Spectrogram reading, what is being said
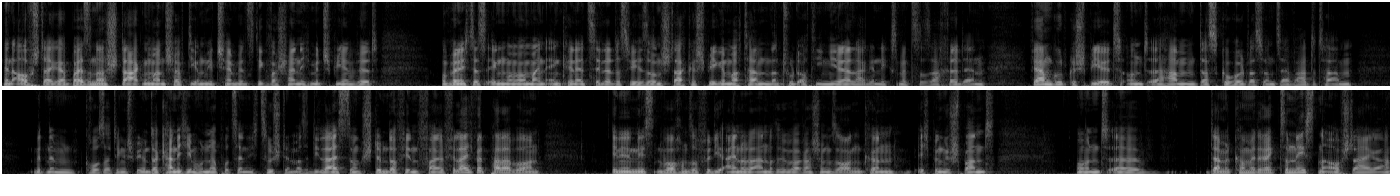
einen Aufsteiger bei so einer starken Mannschaft, die um die Champions League wahrscheinlich mitspielen wird. Und wenn ich das irgendwann mal meinen Enkeln erzähle, dass wir hier so ein starkes Spiel gemacht haben, dann tut auch die Niederlage nichts mehr zur Sache, denn wir haben gut gespielt und äh, haben das geholt, was wir uns erwartet haben mit einem großartigen Spiel. Und da kann ich ihm hundertprozentig zustimmen. Also die Leistung stimmt auf jeden Fall. Vielleicht wird Paderborn in den nächsten Wochen so für die ein oder andere Überraschung sorgen können. Ich bin gespannt. Und äh, damit kommen wir direkt zum nächsten Aufsteiger.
